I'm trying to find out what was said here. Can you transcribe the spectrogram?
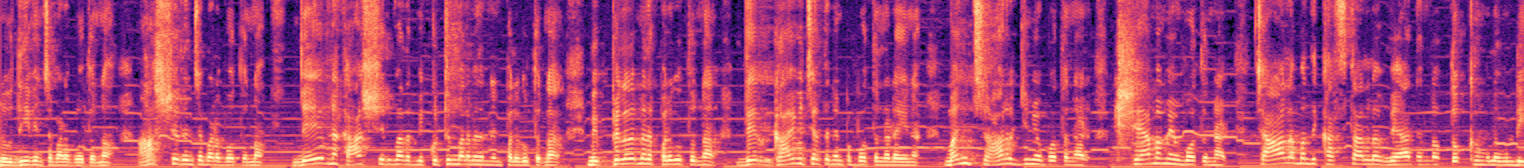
నువ్వు దీవించబడబోతున్నావు ఆశీర్వదించబడబోతున్నావు. దేవుని యొక్క ఆశీర్వాదం మీ కుటుంబాల మీద నేను పలుకుతున్నాను మీ పిల్లల మీద పలుకుతున్నాను దీర్ఘాయువు చేత నింపబోతున్నాడు ఆయన. మంచి ఆరోగ్యం ఇవ్వబోతున్నాడు క్షేమం ఇవ్వబోతున్నాడు. చాలా మంది కష్టాల్లో వేదనలో దుఃఖంలో ఉండి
